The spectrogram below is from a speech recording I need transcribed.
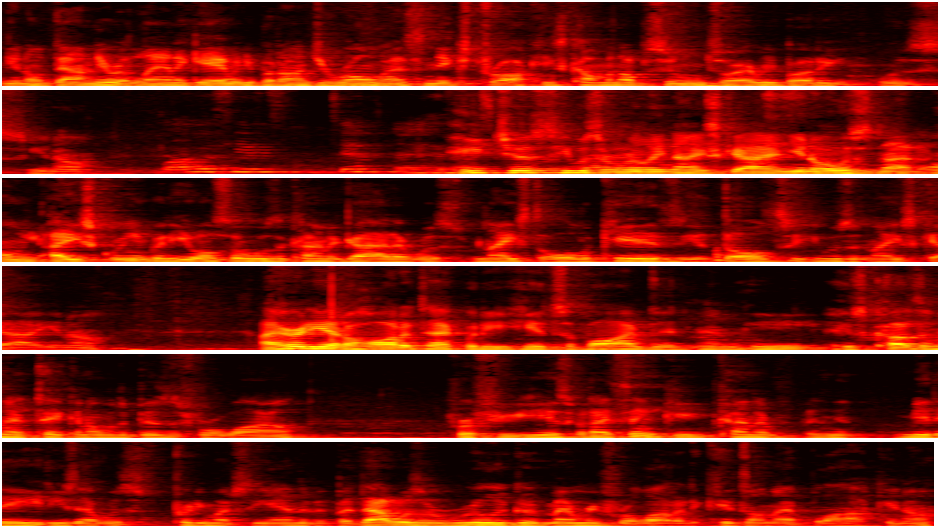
you know, down near Atlantic Avenue, but on Jerome, that's Nick's truck. He's coming up soon. So everybody was, you know, Why was he different? he just, he was a really nice guy. And, you know, it was not only ice cream, but he also was the kind of guy that was nice to all the kids, the adults. He was a nice guy, you know. I heard he had a heart attack, but he, he had survived it, and he his cousin had taken over the business for a while, for a few years. But I think he kind of in the mid '80s that was pretty much the end of it. But that was a really good memory for a lot of the kids on that block, you know.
